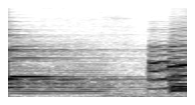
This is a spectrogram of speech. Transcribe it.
Thank.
